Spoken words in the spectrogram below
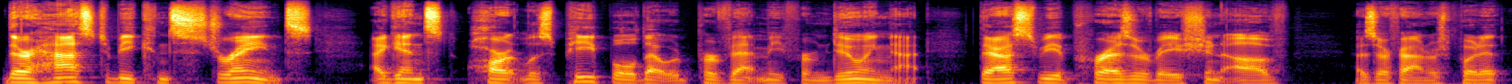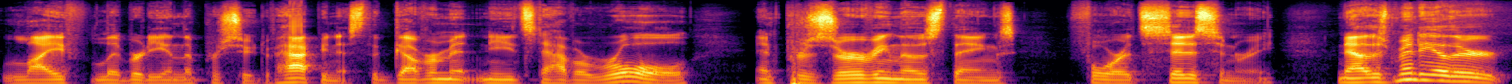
there has to be constraints against heartless people that would prevent me from doing that. There has to be a preservation of, as our founders put it, life, liberty, and the pursuit of happiness. The government needs to have a role in preserving those things for its citizenry. Now, there's many other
